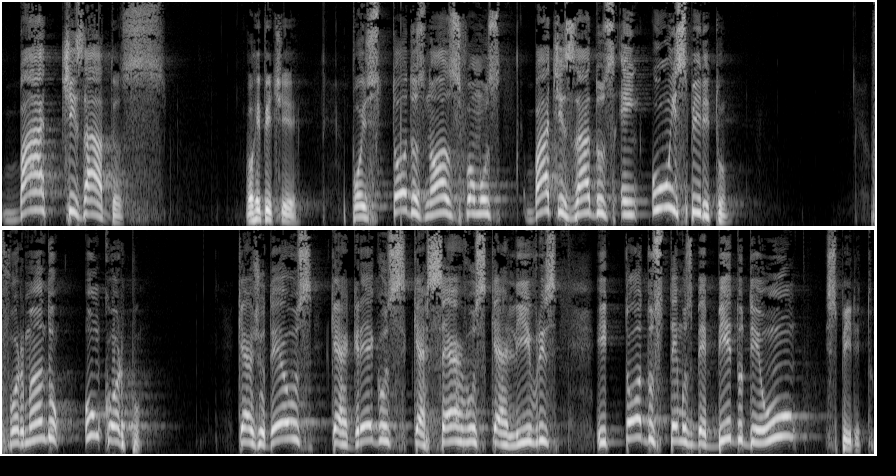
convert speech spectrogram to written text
batizados. Vou repetir. Pois todos nós fomos batizados em um espírito, formando um corpo, quer judeus, quer gregos, quer servos, quer livres, e todos temos bebido de um espírito.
